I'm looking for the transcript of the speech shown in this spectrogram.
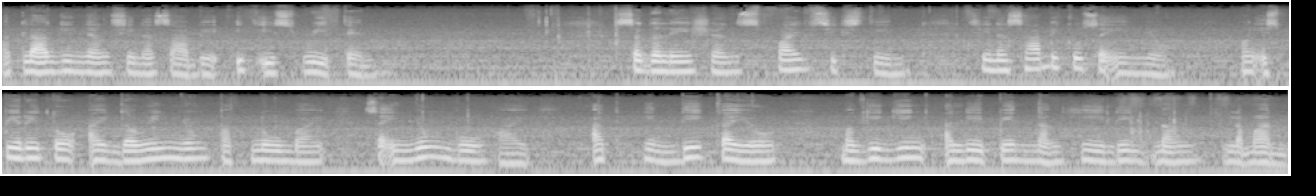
at lagi niyang sinasabi, it is written. Sa Galatians 5.16, sinasabi ko sa inyo, ang Espiritu ay gawin niyong patnubay sa inyong buhay at hindi kayo magiging alipin ng hilig ng laman.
